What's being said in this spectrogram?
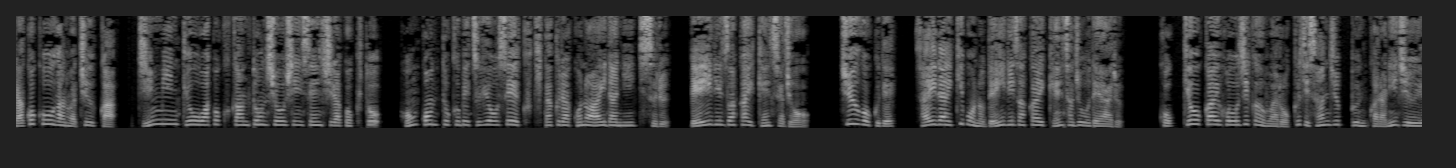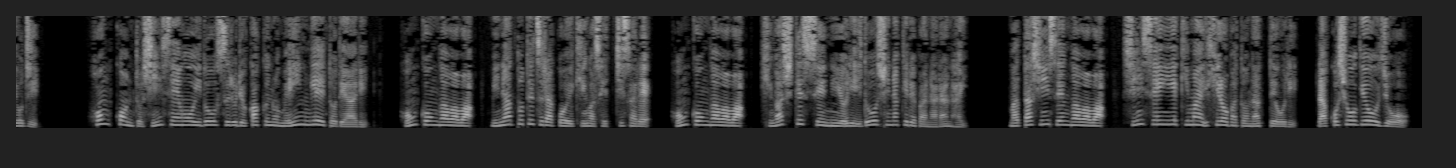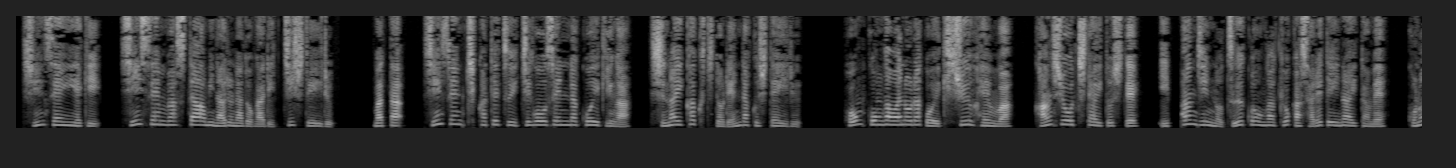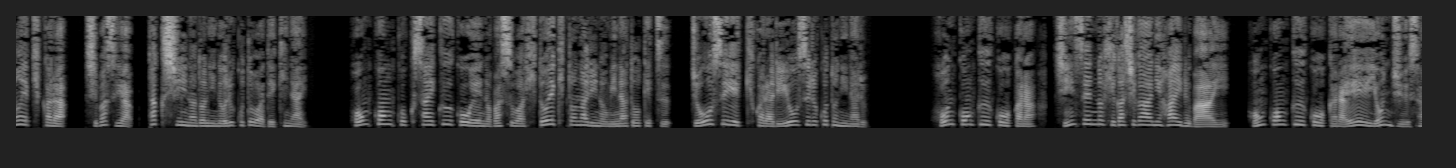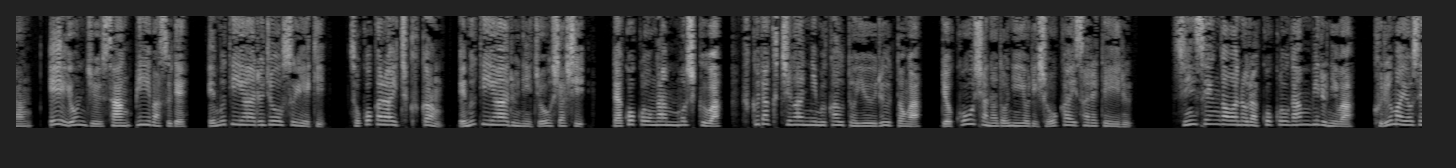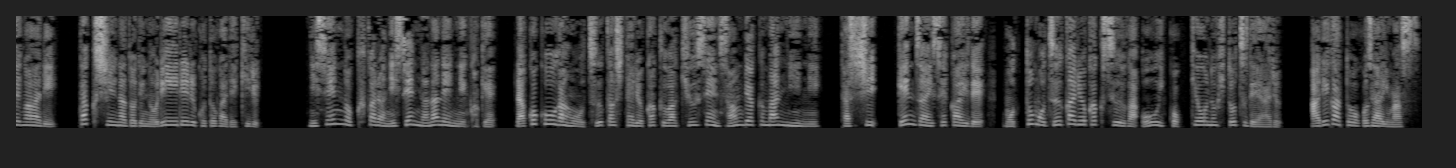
ラコ港岸は中華、人民共和国関東省新鮮白国と香港特別行政区北倉湖の間に位置する出入り境検査場。中国で最大規模の出入り境検査場である。国境開放時間は6時30分から24時。香港と新鮮を移動する旅客のメインゲートであり、香港側は港鉄ラ湖駅が設置され、香港側は東鉄線により移動しなければならない。また新鮮側は新鮮駅前広場となっており、ラコ商業場、新鮮駅、新鮮バスターミナルなどが立地している。また、新鮮地下鉄1号線ラコ駅が市内各地と連絡している。香港側のラコ駅周辺は干渉地帯として一般人の通行が許可されていないため、この駅から市バスやタクシーなどに乗ることはできない。香港国際空港へのバスは一駅隣の港鉄、上水駅から利用することになる。香港空港から新線の東側に入る場合、香港空港から A43、A43P バスで MTR 上水駅、そこから一区間 MTR に乗車し、ラコ港岸もしくは福田口岸に向かうというルートが旅行者などにより紹介されている。新線側のラコ港岸ビルには車寄せがあり、タクシーなどで乗り入れることができる。2006から2007年にかけ、ラコ港岸を通過した旅客は9300万人に達し、現在世界で最も通過旅客数が多い国境の一つである。ありがとうございます。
